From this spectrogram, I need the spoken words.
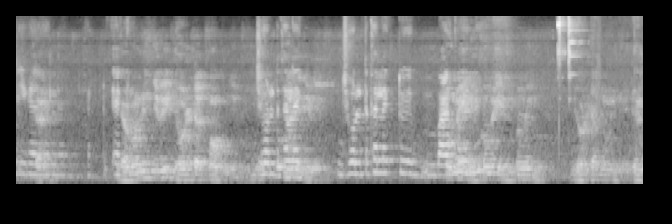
ঠিক আছে একটু যখনই দিবি ঝোলটা কম দিবি ঝোলটা তাহলে ঝোলটা তাহলে একটু নি নি কমিয়ে নি। ঝোলটা কমিয়ে নি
